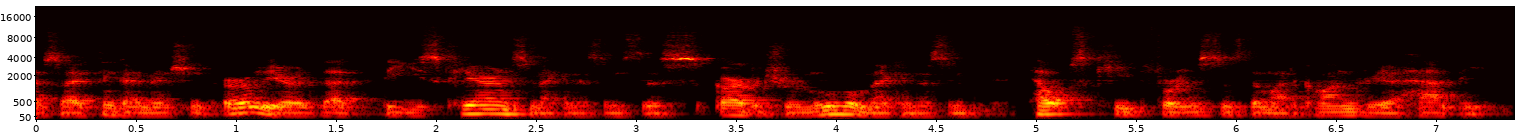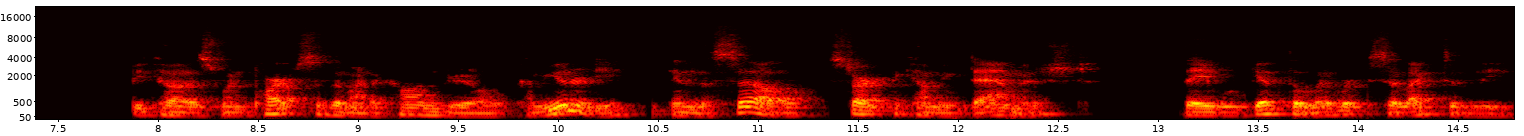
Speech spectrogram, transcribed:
as I think I mentioned earlier, that these clearance mechanisms, this garbage removal mechanism, helps keep, for instance, the mitochondria happy. Because when parts of the mitochondrial community in the cell start becoming damaged, they will get delivered selectively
